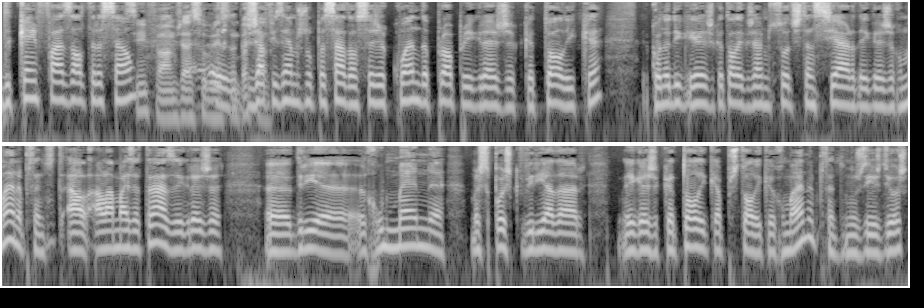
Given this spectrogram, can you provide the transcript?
de quem faz a alteração Sim, falámos já sobre isso no eh, que já passado. fizemos no passado, ou seja, quando a própria Igreja Católica, quando eu digo Igreja Católica já me estou a distanciar da Igreja Romana, portanto há, há lá mais atrás a Igreja, ah, diria, Romana, mas depois que viria a dar a Igreja Católica Apostólica Romana, portanto nos dias de hoje,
